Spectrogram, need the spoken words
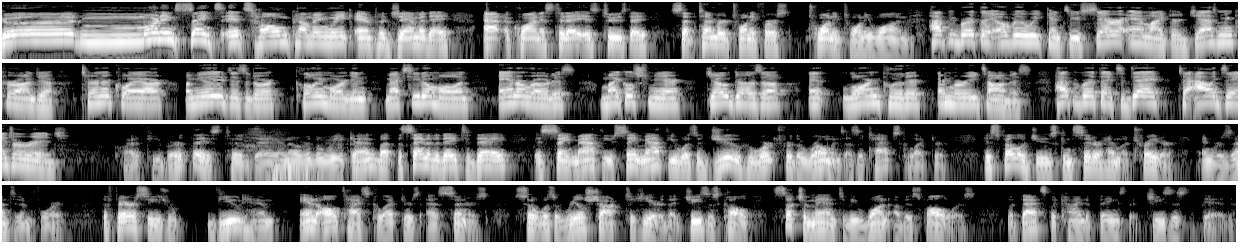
Good morning, Saints. It's homecoming week and pajama day at Aquinas. Today is Tuesday, September 21st, 2021. Happy birthday over the weekend to Sarah Ann Liker, Jasmine Karanja, Turner Cuellar, Amelia Disidor, Chloe Morgan, Maxito Mullen, Anna Rodas, Michael Schmier, Joe Goza, and Lauren Kluter, and Marie Thomas. Happy birthday today to Alexandra Ridge. Quite a few birthdays today and over the weekend, but the saint of the day today is St. Matthew. St. Matthew was a Jew who worked for the Romans as a tax collector. His fellow Jews considered him a traitor and resented him for it. The Pharisees viewed him and all tax collectors as sinners, so it was a real shock to hear that Jesus called such a man to be one of his followers. But that's the kind of things that Jesus did.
